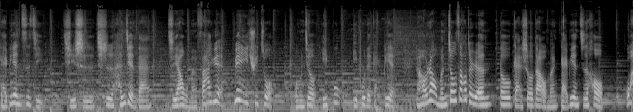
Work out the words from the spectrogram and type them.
改变自己其实是很简单，只要我们发愿，愿意去做。我们就一步一步的改变，然后让我们周遭的人都感受到我们改变之后，哇，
